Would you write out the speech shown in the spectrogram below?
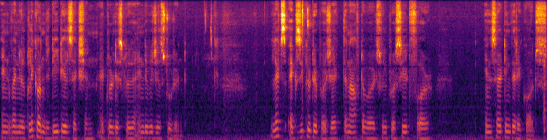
when you click on the details section it will display an individual student. Let's execute a project then afterwards we'll proceed for inserting the records.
